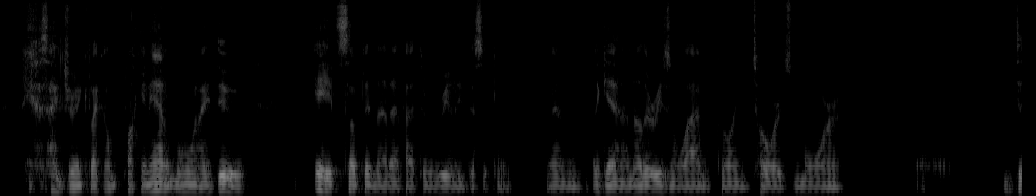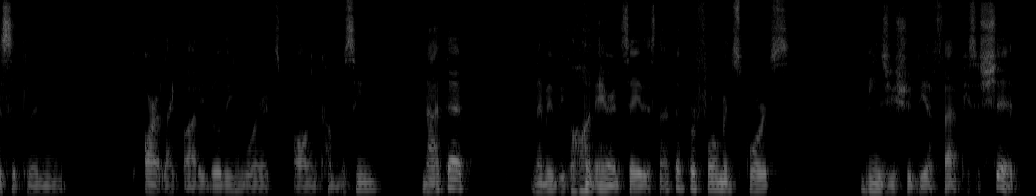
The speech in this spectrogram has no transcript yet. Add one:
because I drink like a fucking animal when I do, it's something that I've had to really discipline. And again, another reason why I'm going towards more uh, discipline art like bodybuilding, where it's all encompassing. Not that, let me be go on air and say this, not that performance sports means you should be a fat piece of shit.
